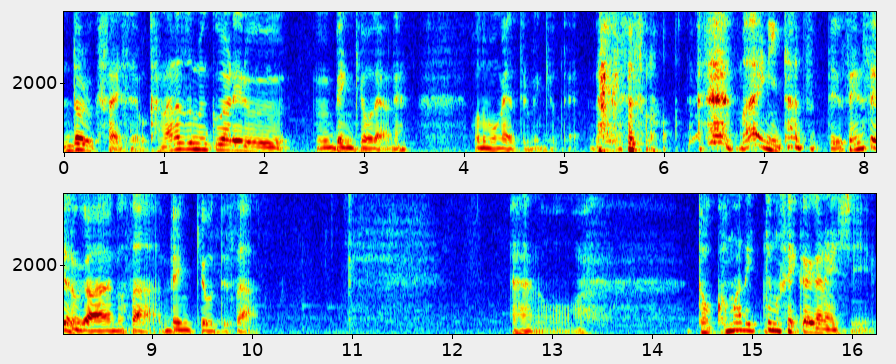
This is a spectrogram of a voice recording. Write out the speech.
努力さえすれば必ず報われる勉強だよね。子供がやってる勉強って。だけどその、前に立つっていう先生の側のさ、勉強ってさ、あの、どこまで行っても正解がないし、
